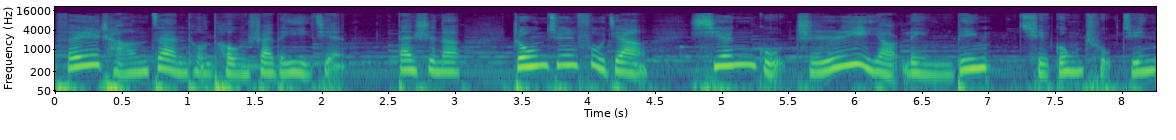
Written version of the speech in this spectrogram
非常赞同统帅的意见，但是呢，中军副将先谷执意要领兵去攻楚军，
